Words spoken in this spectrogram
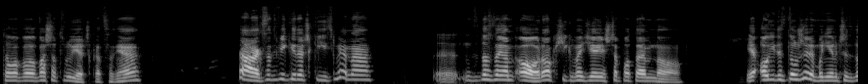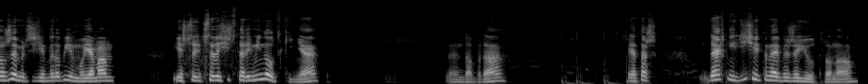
To wa- wasza trójeczka, co nie? Tak, za dwie giereczki i zmiana. Yy, do znajom... O, Roksik będzie jeszcze potem, no. Ja, o ile zdążymy, bo nie wiem, czy zdążymy, czy się wyrobimy, bo ja mam jeszcze 44 minutki, nie? E, Dobra. Ja też. No jak nie dzisiaj, to najwyżej jutro, no.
